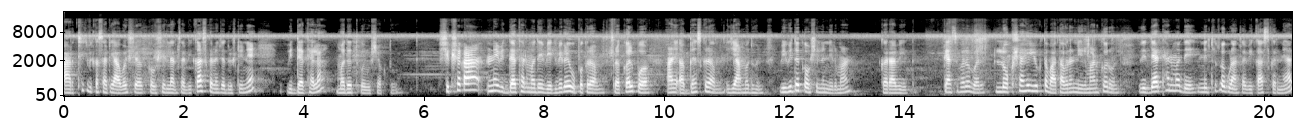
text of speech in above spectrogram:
आर्थिक विकासासाठी आवश्यक कौशल्यांचा विकास करण्याच्या दृष्टीने विद्यार्थ्याला मदत करू शकतो. शिक्षकाने विद्यार्थ्यांमध्ये वेगवेगळे उपक्रम प्रकल्प आणि अभ्यासक्रम यामधून विविध कौशल्य निर्माण करावीत. त्याचबरोबर लोकशाहीयुक्त वातावरण निर्माण करून विद्यार्थ्यांमध्ये नेतृत्व गुणांचा विकास करण्यात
